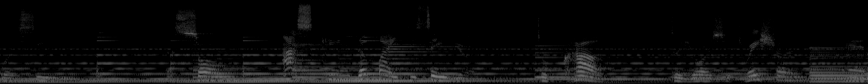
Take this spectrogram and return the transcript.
will sing song asking the mighty Savior to come to your situation and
